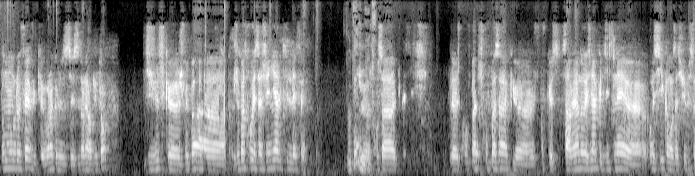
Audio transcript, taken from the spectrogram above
Tout le monde le fait, vu que voilà, comme c'est dans l'air du temps. Je dis juste que je vais pas, je vais pas trouver ça génial qu'il l'ait fait. Ok. Je mais- trouve ça classique. Je trouve pas, je trouve pas ça que, je trouve que ça a rien d'original que Disney euh, aussi commence à suivre ce,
